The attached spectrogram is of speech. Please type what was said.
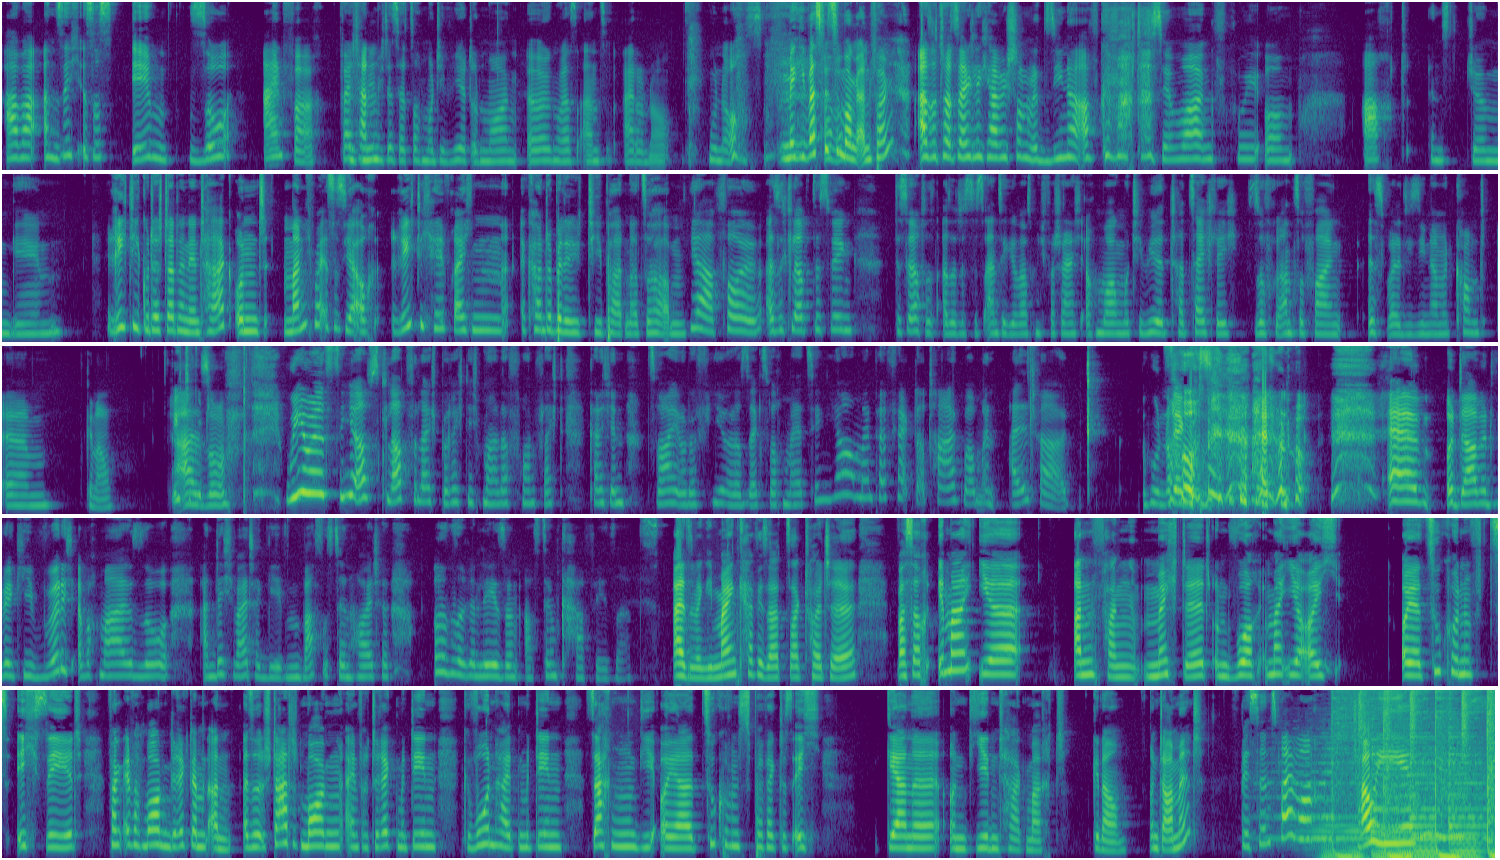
Aber an sich ist es eben so einfach. Vielleicht hat Mhm. mich das jetzt auch motiviert und morgen irgendwas anzu... I don't know. Who knows? Maggie, was willst du Aber- morgen anfangen? Also tatsächlich habe ich schon mit Sina abgemacht, dass wir morgen früh um 8 ins Gym gehen. Richtig guter Start in den Tag und manchmal ist es ja auch richtig hilfreich, einen Accountability-Partner zu haben. Ja, voll. Also ich glaube deswegen, das wäre auch das, also das ist das Einzige, was mich wahrscheinlich auch morgen motiviert, tatsächlich so früh anzufangen, ist, weil die Sina mitkommt. Ähm, genau. Richtig gut. also, we will see aufs Club. Vielleicht berichte ich mal davon. Vielleicht kann ich in zwei oder vier oder sechs Wochen mal erzählen, ja, mein perfekter Tag war mein Alltag. Who knows? Gut. I don't know. Ähm, und damit, Vicky, würde ich einfach mal so an dich weitergeben. Was ist denn heute unsere Lesung aus dem Kaffeesatz? Also, Maggie, mein Kaffeesatz sagt heute, was auch immer ihr anfangen möchtet und wo auch immer ihr euch euer Zukunfts-Ich seht, fangt einfach morgen direkt damit an. Also startet morgen einfach direkt mit den Gewohnheiten, mit den Sachen, die euer zukunftsperfektes Ich gerne und jeden Tag macht. Genau. Und damit, Bis in zwei Wochen. ciao!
